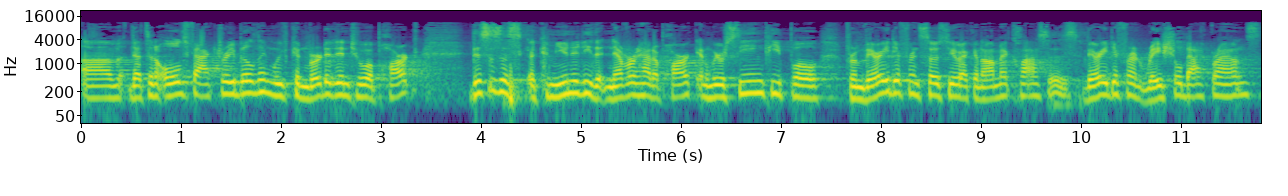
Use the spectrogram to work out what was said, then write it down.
Um, that's an old factory building. We've converted into a park. This is a, a, community that never had a park, and we're seeing people from very different socioeconomic classes, very different racial backgrounds,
